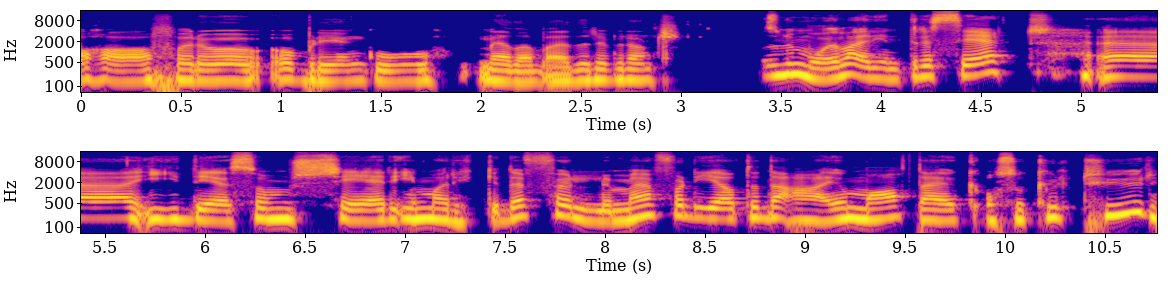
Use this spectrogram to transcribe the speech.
å ha for å, å bli en god medarbeider i bransjen? Altså, du må jo være interessert eh, i det som skjer i markedet, følge med, fordi det er jo mat, det er jo også kultur.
